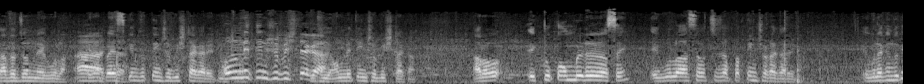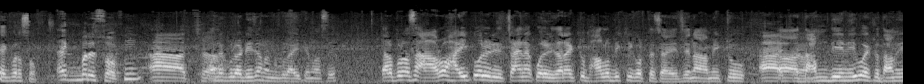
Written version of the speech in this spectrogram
তাদের জন্য এগুলা। এটার আচ্ছা। প্রাইস কিন্তু তিনশো বিশ টাকা রেট অনলি তিনশো বিশ টাকা? জি অনলি তিনশো বিশ টাকা। আরও একটু কম রেটের আছে। এগুলো আছে হচ্ছে যে আপনার তিনশো টাকা রেট এগুলো কিন্তু একবারে সফট একবারে সফট আচ্ছা। অনেকগুলো ডিজাইন অনেকগুলো আইটেম আছে। তারপর আছে আরও হাই কোয়ালিটি চায়না কোয়ালিটি যারা একটু ভালো বিক্রি করতে চায় যে না আমি একটু আচ্ছা। দাম দিয়ে নিব একটু দামি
